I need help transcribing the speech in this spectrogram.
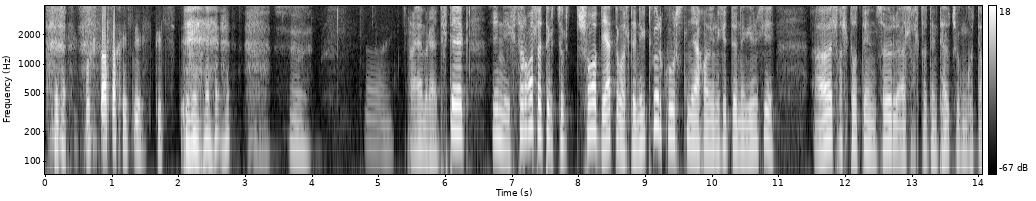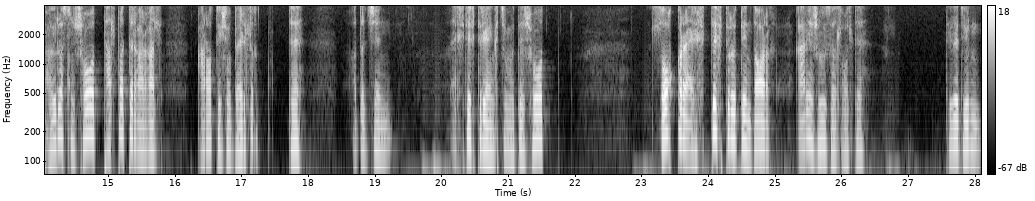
тээ. Бүх долоох хэлний бэлтгэл шүү дээ. Амар. Гэхдээ яг энэ их сургуулиудыг зүг шууд яадаг бол тэ нэгдүгээр курст нь яг ерөнхийдөө нэг ерөнхий ойлголтуудын суур ойлголтуудын тавьж өгөнгүүтээ хоёроос нь шууд талбай дээр гаргаад гаруудыг шууд барилга тэ одоо жишээ нь архитектурын анги ч юм уу тэ шууд луукгар архитектуруудын доор гарын шүүс олгол тэ тэгээд ер нь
